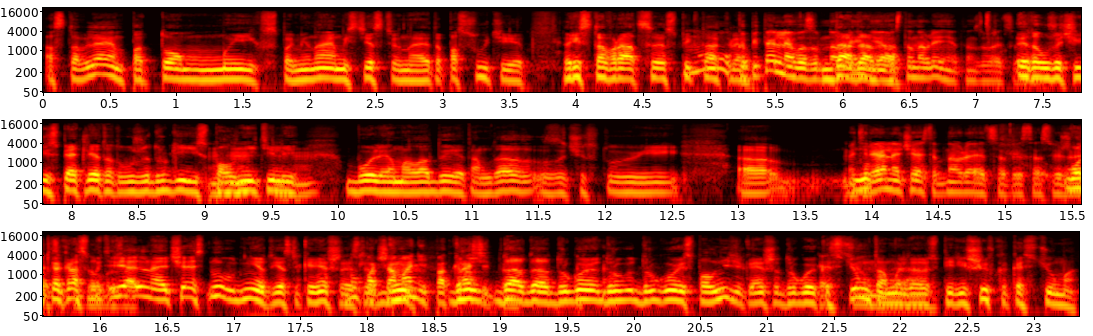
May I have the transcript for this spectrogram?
оставляем, потом мы их вспоминаем. Естественно, это по сути реставрация спектакля. Ну, капитальное возобновление, да, да, да. восстановление это называется. Это да. уже через пять лет, это уже другие исполнители, mm-hmm. более молодые, там, да, зачастую. И, а, Материальная ну, часть обновляется, соответственно, освежается. Вот как раз материальная часть, ну, нет, если, конечно... Ну, если подшаманить, друг, подкрасить. Друг, да, да, другой, друг, другой исполнитель, конечно, другой костюм, костюм там, да. или перешивка костюма.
